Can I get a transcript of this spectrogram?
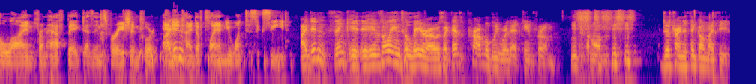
a line from Half Baked as inspiration for any kind of plan you want to succeed. I didn't think it. It was only until later I was like, that's probably where that came from. Um, just trying to think on my feet.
